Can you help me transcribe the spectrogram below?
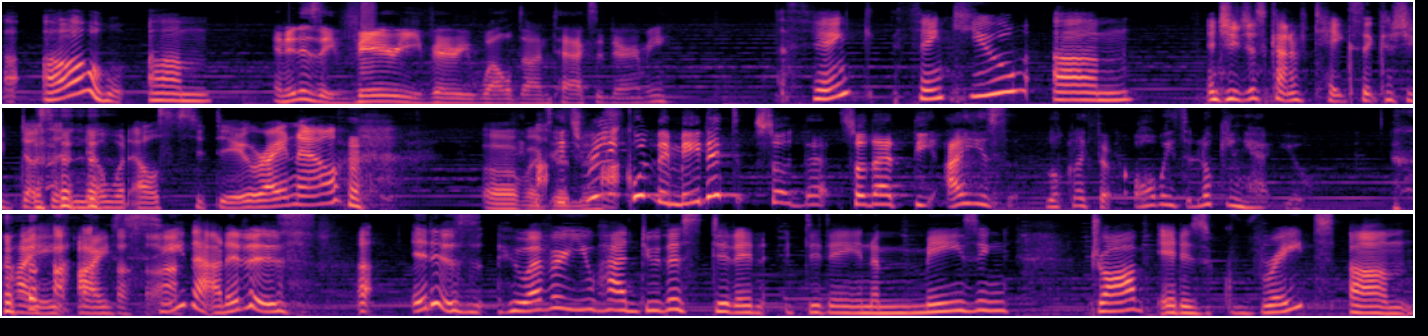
uh, oh, um, And it is a very, very well done taxidermy. thank, thank you. Um, and she just kind of takes it because she doesn't know what else to do right now. Oh my goodness. It's really cool. They made it so that so that the eyes look like they're always looking at you. I, I see that it is. Uh, it is whoever you had do this did an did an amazing job. It is great. Um,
